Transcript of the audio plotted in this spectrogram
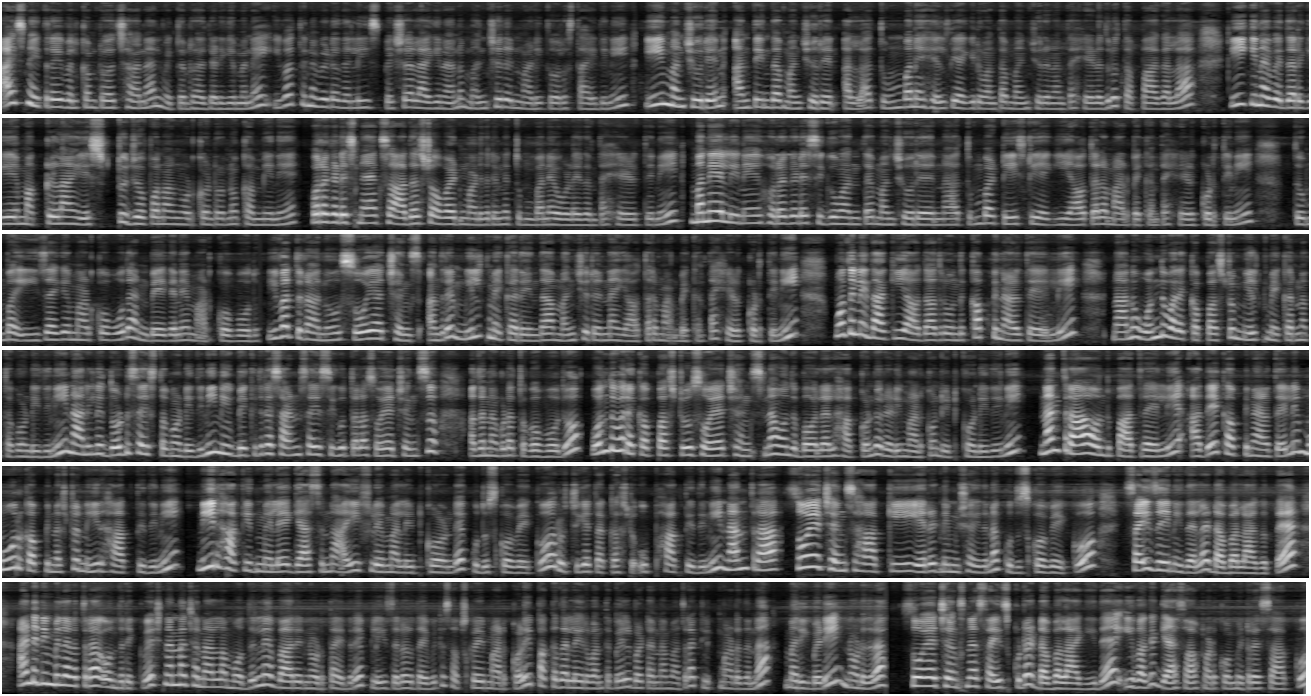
Hi ಸ್ನೇಹಿತರೆ welcome to our channel Mithun Raj ಅಡಿಗೆ ಮನೆ ಇವತ್ತಿನ ವಿಡಿಯೋದಲ್ಲಿ ಸ್ಪೆಷಲ್ ಆಗಿ ನಾನು ಮಂಚೂರಿಯನ್ ಮಾಡಿ ತೋರಿಸ್ತಾ ಇದ್ದೀನಿ. ಈ ಮಂಚೂರಿಯನ್ ಅಂತಿಂದ ಮಂಚೂರಿಯನ್ ಅಲ್ಲ, ತುಂಬಾನೇ ಹೆಲ್ತಿ ಆಗಿರುವಂತ ಮಂಚೂರಿಯನ್ ಅಂತ ಹೇಳಿದ್ರು, ತಪ್ಪಾಗಲ್ಲ. ಈಗಿನ ವೆದರ್ಗೆ ಮಕ್ಕಳನ್ನ ಎಷ್ಟು ಜೋಪಾನವಾಗಿ ನೋಡ್ಕೊಂಡ್ರು ಕಮ್ಮಿನೇ. ಹೊರಗಡೆ ಸ್ನ್ಯಾಕ್ಸ್ ಆದಷ್ಟು ಅವಾಯ್ಡ್ ಮಾಡಿದ್ರೇನೆ ತುಂಬಾನೇ ಒಳ್ಳೇದಂತ ಹೇಳ್ತೀನಿ. ಮನೆಯಲ್ಲಿನೇ ಹೊರಗಡೆ ಸಿಗುವಂತೆ ಮಂಚೂರಿಯನ್ನ ತುಂಬಾ ಟೇಸ್ಟಿಯಾಗಿ ಯಾವ ತರ ಮಾಡ್ಬೇಕಂತ ಹೇಳ್ಕೊಡ್ತೀನಿ. ತುಂಬ ಈಸಿಯಾಗೆ ಮಾಡ್ಕೋಬೋದು ಆ್ಯಂಡ್ ಬೇಗನೆ ಮಾಡ್ಕೋಬಹುದು ಇವತ್ತು ನಾನು ಸೋಯಾ ಚಂಕ್ಸ್ ಅಂದರೆ ಮಿಲ್ಕ್ ಮೇಕರಿಂದ ಮಂಚೂರಿಯನ್ನ ಯಾವ ಥರ ಮಾಡಬೇಕಂತ ಹೇಳ್ಕೊಡ್ತೀನಿ. ಮೊದಲನೇದಾಗಿ ಯಾವುದಾದ್ರೂ ಒಂದು ಕಪ್ಪಿನ ಅಳತೆಯಲ್ಲಿ ನಾನು ಒಂದೂವರೆ ಕಪ್ಪಷ್ಟು ಮಿಲ್ಕ್ ಮೇಕರ್ನ ತೊಗೊಂಡಿದ್ದೀನಿ. ನಾನಿಲ್ಲಿ ದೊಡ್ಡ ಸೈಜ್ ತಗೊಂಡಿದ್ದೀನಿ. ನೀವು ಬೇಕಿದ್ರೆ ಸಣ್ಣ ಸೈಜ್ ಸಿಗುತ್ತಲ್ಲ ಸೋಯಾ ಚಂಕ್ಸ್ ಅದನ್ನು ಕೂಡ ತಗೋಬಹುದು ಒಂದೂವರೆ ಕಪ್ಪಷ್ಟು ಸೋಯಾ ಚಂಕ್ಸ್ನ ಒಂದು ಬೌಲಲ್ಲಿ ಹಾಕ್ಕೊಂಡು ರೆಡಿ ಮಾಡ್ಕೊಂಡು ಇಟ್ಕೊಂಡಿದ್ದೀನಿ. ನಂತರ ಒಂದು ಪಾತ್ರೆಯಲ್ಲಿ ಅದೇ ಕಪ್ಪಿನ ಅಳತೆಯಲ್ಲಿ ಮೂರು ಕಪ್ಪಿನಷ್ಟು ನೀರು ಹಾಕ್ತಿದ್ದೀನಿ. ನೀರು ಹಾಕಿದ ಮೇಲೆ ಗ್ಯಾಸನ್ನು ಐ ಫ್ಲೇಮಲ್ಲಿ ಇಟ್ಕೊಂಡೆ ಕುದಿಸ್ಕೋಬೇಕು. ರುಚಿಗೆ ತಕ್ಕಷ್ಟು ಉಪ್ಪು ಹಾಕ್ತಿದ್ದೀನಿ. ನಂತರ ಸೋಯಾ ಚಂಕ್ಸ್ ಹಾಕಿ ಎರಡು ನಿಮಿಷ ಇದನ್ನ ಕುದಿಸ್ಕೋಬೇಕು. ಸೈಜ್ ಏನಿದೆಲ್ಲ ಡಬಲ್ ಆಗುತ್ತೆ. ಆ್ಯಂಡ್ ನಿಮ್ಮೆಲ್ಲರ ಹತ್ರ ಒಂದು ರಿಕ್ವೆಸ್ಟ್. ನನ್ನ ಚಾನಲ್ನ ಮೊದಲನೇ ಬಾರಿ ನೋಡ್ತಾ ಇದ್ರೆ ಪ್ಲೀಸ್ ಎಲ್ಲರೂ ದಯವಿಟ್ಟು ಸಬ್ಸ್ಕ್ರೈಬ್ ಮಾಡ್ಕೊಳ್ಳಿ. ಪಕ್ಕದಲ್ಲೇ ಇರುವಂಥ ಬೆಲ್ ಬಟನ್ನ ಮಾತ್ರ ಕ್ಲಿಕ್ ಮಾಡೋದನ್ನ ಮರಿಬೇಡಿ. ನೋಡಿದ್ರ? ಸೋಯಾ ಚಂಕ್ಸ್ನ ಸೈಜ್ ಕೂಡ ಡಬಲ್ ಆಗಿದೆ. ಇವಾಗ ಗ್ಯಾಸ್ ಆಫ್ ಮಾಡ್ಕೊಂಬಿಟ್ರೆ ಸಾಕು.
